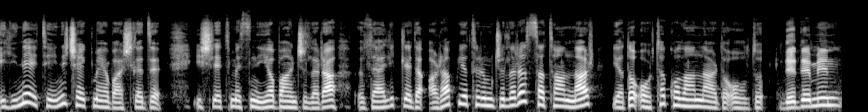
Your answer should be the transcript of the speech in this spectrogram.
elini eteğini çekmeye başladı. İşletmesini yabancılara, özellikle de Arap yatırımcılara satanlar ya da ortak olanlar da oldu. Dedemin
